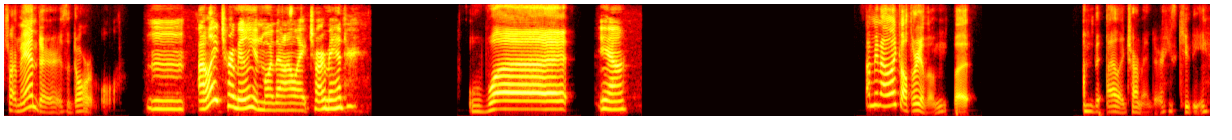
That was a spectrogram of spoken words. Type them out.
Charmander is adorable. Mm, I like Charmeleon more than I like Charmander. What? Yeah. I mean, I like all three of them, but I'm, I like Charmander. He's cutie.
